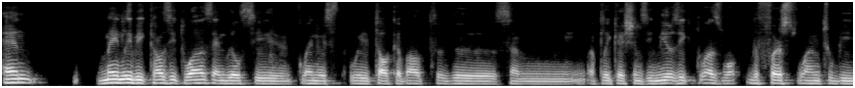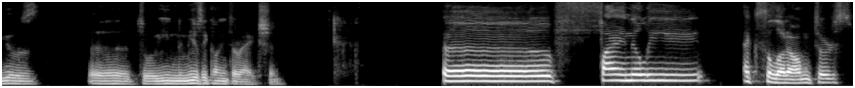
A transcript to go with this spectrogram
and mainly because it was, and we'll see when we we talk about the some applications in music, it was the first one to be used uh, to in musical interaction. Uh, finally, accelerometers.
